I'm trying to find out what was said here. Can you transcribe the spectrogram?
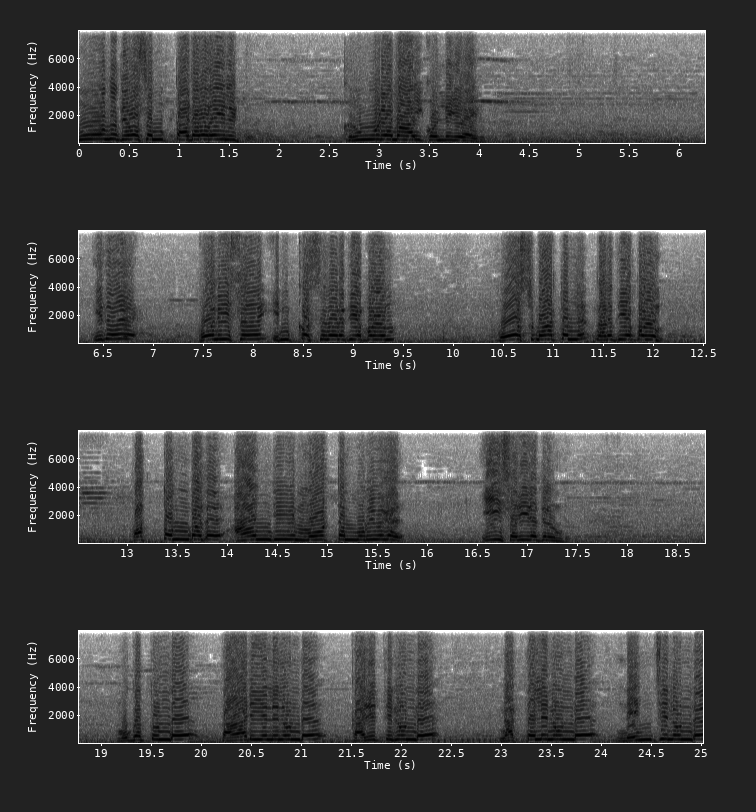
മൂന്ന് ദിവസം തടവറയിലിട്ട് ക്രൂരമായി കൊല്ലുകയായിരുന്നു. ഇത് പോലീസ് ഇൻക്വസ്റ്റ് നടത്തിയപ്പോഴും പോസ്റ്റ്മോർട്ടം നടത്തിയപ്പോഴും പത്തൊമ്പത് ആന്റി മോർട്ടം മുറിവുകൾ ഈ ശരീരത്തിലുണ്ട്. മുഖത്തുണ്ട് താടിയലിലുണ്ട് കഴുത്തിലുണ്ട് നട്ടലിനുണ്ട് നെഞ്ചിലുണ്ട്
